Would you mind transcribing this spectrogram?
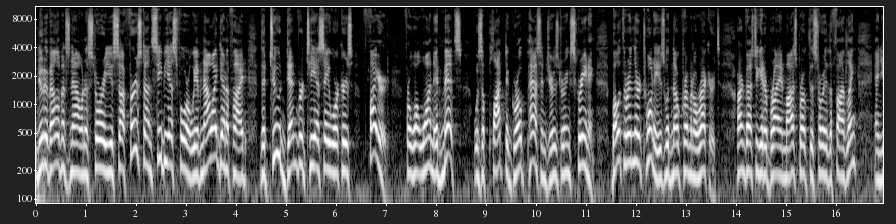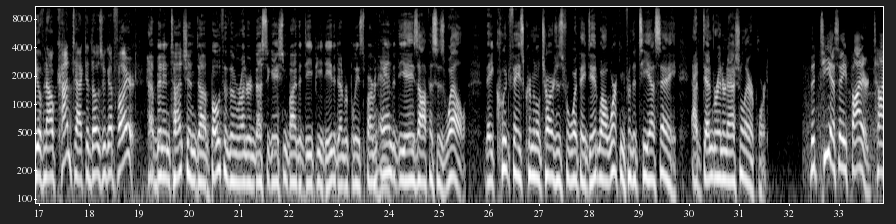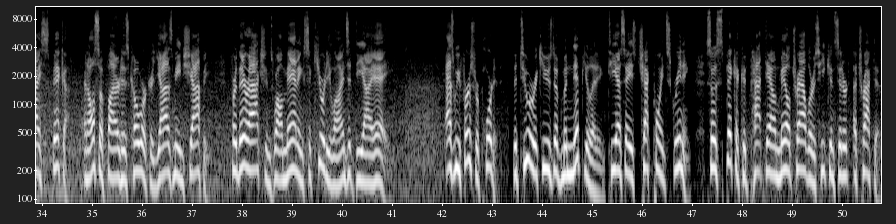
New developments now in a story you saw first on CBS 4. We have now identified the two Denver TSA workers fired for what one admits was a plot to grope passengers during screening. Both are in their 20s with no criminal records. Our investigator Brian Maass broke the story of the fondling, and you have now contacted those who got fired. Have been in touch, and uh, both of them are under investigation by the DPD, the Denver Police Department, mm -hmm. and the DA's office as well. They could face criminal charges for what they did while working for the TSA at Denver International Airport. The TSA fired Ty Spica and also fired his coworker Yasmin Shafi for their actions while manning security lines at DIA. As we first reported, the two are accused of manipulating TSA's checkpoint screening so Spica could pat down male travelers he considered attractive.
